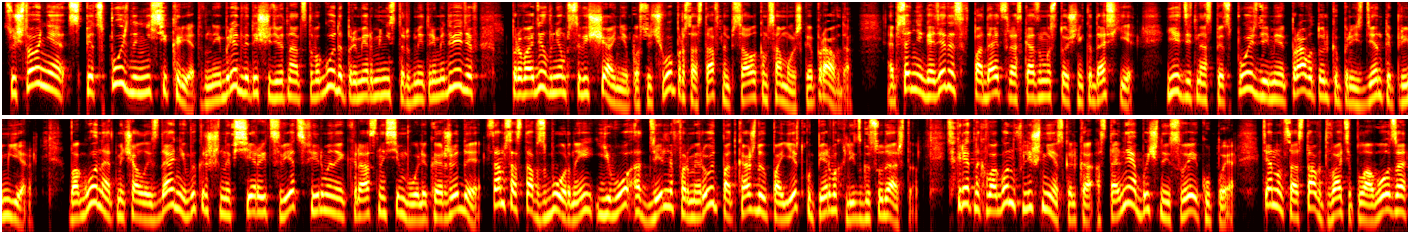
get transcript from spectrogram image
Существование спецпоезда не секрет. В ноябре 2019 года премьер-министр Дмитрий Медведев проводил в нем совещание, после чего про состав написала «Комсомольская правда». Описание газеты совпадает с рассказом источника досье. Ездить на спецпоезде имеют право только президент и премьер. Вагоны, отмечало издание, выкрашены в серый цвет с фирменной красной символикой РЖД. Сам состав сборной его отдельно формируют под каждую поездку первых лиц государства. Секретных вагонов лишь несколько, остальные обычные свои купе. Тянут состав два тепловоза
